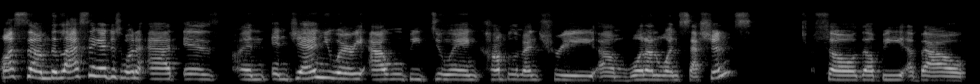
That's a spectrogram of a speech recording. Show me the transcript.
Awesome. The last thing I just want to add is in, in January, I will be doing complimentary um, one-on-one sessions. So they'll be about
